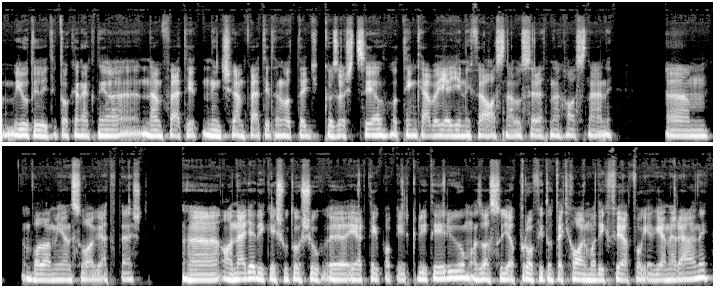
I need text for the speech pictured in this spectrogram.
Utility tokeneknél nem feltét, nincsen feltétlenül ott egy közös cél, ott inkább egy egyéni felhasználó szeretne használni valamilyen szolgáltatást. A negyedik és utolsó értékpapír kritérium az az, hogy a profitot egy harmadik fél fogja generálni.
